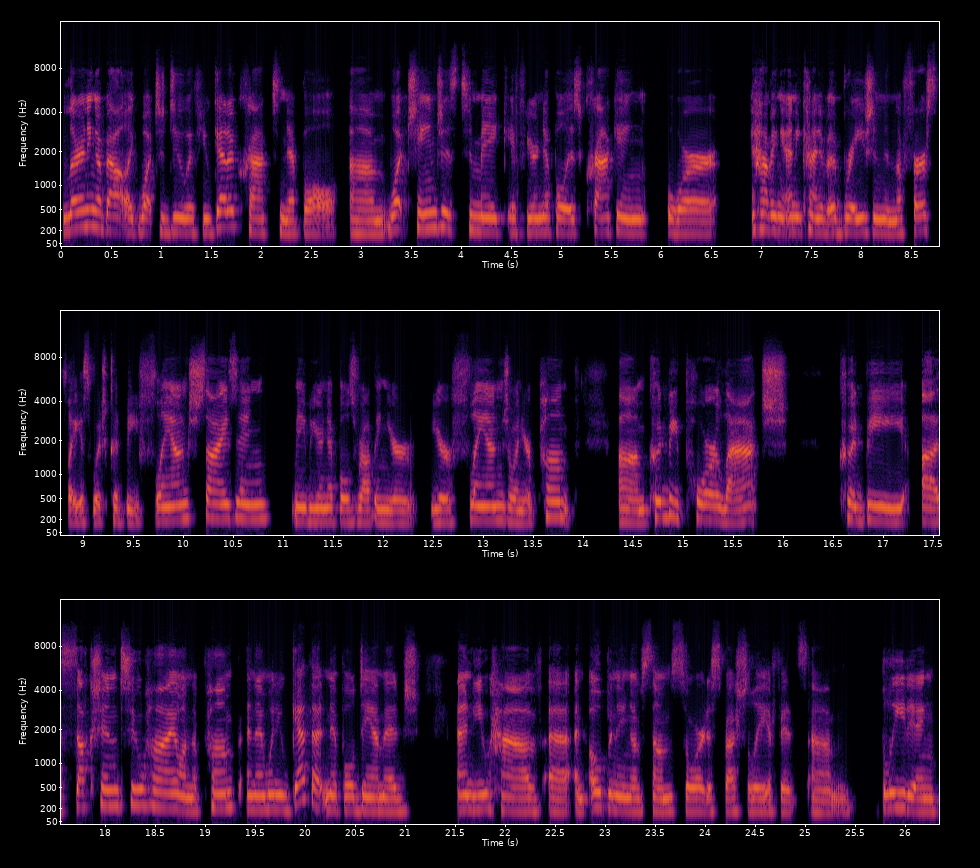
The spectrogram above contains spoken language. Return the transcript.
learning about like what to do if you get a cracked nipple um, what changes to make if your nipple is cracking or having any kind of abrasion in the first place which could be flange sizing maybe your nipple's rubbing your your flange on your pump um, could be poor latch could be uh, suction too high on the pump and then when you get that nipple damage and you have uh, an opening of some sort especially if it's um, bleeding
